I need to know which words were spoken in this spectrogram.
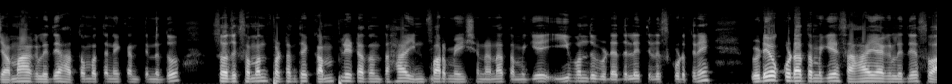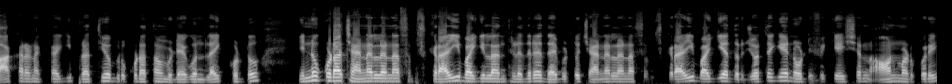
ಜಮಾ ಆಗಲಿದೆ ಹತ್ತೊಂಬತ್ತನೇ ಕಂತಿನದು ಸೊ ಅದಕ್ಕೆ ಸಂಬಂಧಪಟ್ಟಂತೆ ಕಂಪ್ಲೀಟ್ ಆದಂತಹ ಇನ್ಫಾರ್ಮೇಶನ್ ಅನ್ನ ತಮಗೆ ಈ ಒಂದು ವಿಡಿಯೋದಲ್ಲಿ ತಿಳಿಸ್ಕೊಡ್ತೀನಿ. ವಿಡಿಯೋ ಕೂಡ ತಮಗೆ ಸಹಾಯ ಆಗಲಿದೆ. ಸೊ ಆ ಕಾರಣಕ್ಕಾಗಿ ಪ್ರತಿಯೊಬ್ರು ಕೂಡ ತಮ್ಮ ವಿಡಿಯೋಗೊಂದು ಲೈಕ್ ಕೊಟ್ಟು, ಇನ್ನೂ ಕೂಡ ಚಾನೆಲ್ ಅನ್ನ ಸಬ್ಸ್ಕ್ರೈಬ್ ಆಗಿಲ್ಲ ಅಂತ ಹೇಳಿದ್ರೆ ದಯವಿಟ್ಟು ಚಾನೆಲ್ ಅನ್ನ ಸಬ್ಸ್ಕ್ರೈಬ್ ಆಗಿ ಅದ್ರ ಜೊತೆಗೆ ನೋಟಿಫಿಕೇಶನ್ ಆನ್ ಮಾಡ್ಕೊರಿ.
